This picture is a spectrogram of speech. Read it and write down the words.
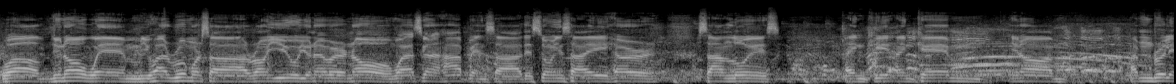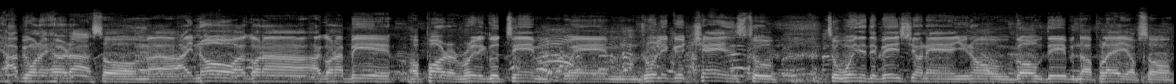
Well, you know, when you had rumors uh, around you, you never know what's going to happen. So, uh, as soon as I heard St. Louis and, and came, you know, I'm, really happy when I heard that. So um, uh, I know I'm gonna I'm gonna be a part of a really good team with really good chance to to win the division and you know go deep in the playoffs. So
